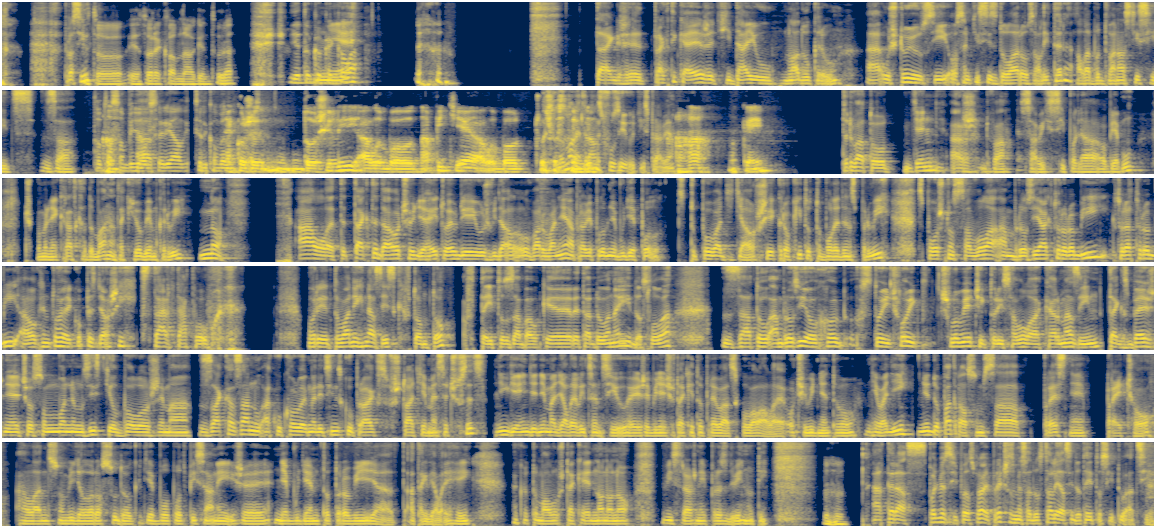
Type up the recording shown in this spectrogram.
Prosím? Je to, je to reklamná agentúra? je to Coca-Cola? Takže praktika je, že ti dajú mladú krv a účtujú si 8 tisíc dolárov za liter alebo 12 tisíc za... Toto som videl v seriáli Silicon Valley. Akože dožili, alebo napitie, alebo čo sa Normálne transfúziu ti spravia. Aha, OK. Trvá to deň až dva, sa vysí podľa objemu, čo pomerne krátka doba na taký objem krvi. No, ale te, tak teda o čo ide, hej, to FDA už vydalo varovanie a pravdepodobne bude postupovať ďalšie kroky, toto bol jeden z prvých. Spoločnosť sa volá Ambrosia, ktorá, robí, ktorá to robí a okrem toho je kopec ďalších startupov orientovaných na zisk v tomto, v tejto zabavke retardovanej doslova. Za tou Ambroziou stojí človek, človeči, ktorý sa volá Karmazín, tak zbežne, čo som o ňom zistil, bolo, že má zakázanú akúkoľvek medicínsku prax v štáte Massachusetts. Nikde inde nemá ďalej licenciu, hej, že by niečo takéto prevádzkoval, ale očividne to nevadí. Nedopatral som sa presne prečo a len som videl rozsudok, kde bol podpísaný, že nebudem toto robiť a, a tak ďalej, hej. Ako to mal už také no no no výstražný prst dvihnutý. Uh-huh. A teraz poďme si porozprávať, prečo sme sa dostali asi do tejto situácie.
